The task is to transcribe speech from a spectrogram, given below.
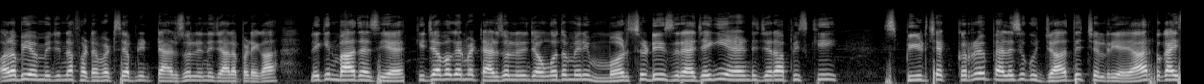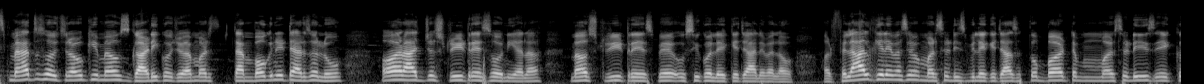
और अभी हमें जितना फटाफट से अपनी टैरजो लेने जाना पड़ेगा। लेकिन बात ऐसी है कि जब अगर मैं टैरजो लेने जाऊँगा तो मेरी मर्सिडीज रह जाएगी एंड जरा आप इसकी स्पीड चेक कर रहे हो। पहले से कुछ ज़्यादा चल रही है यार। तो मैं तो सोच रहा हूँ कि मैं उस गाड़ी को जो है लैम्बोगनी टैरजो लूँ। और आज जो स्ट्रीट रेस होनी है ना, मैं उस स्ट्रीट रेस में उसी को लेके जाने वाला हूँ। और फ़िलहाल के लिए वैसे मैं मर्सिडीज़ भी लेके जा सकता हूँ बट मर्सिडीज़ एक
